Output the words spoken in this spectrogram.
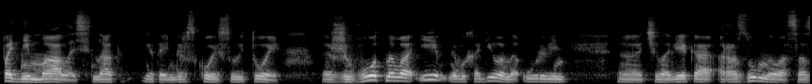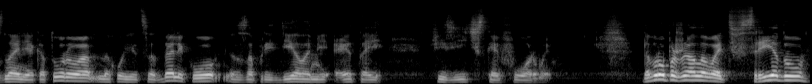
поднималось над этой мирской суетой животного и выходило на уровень человека разумного, сознание которого находится далеко за пределами этой физической формы. Добро пожаловать в среду,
